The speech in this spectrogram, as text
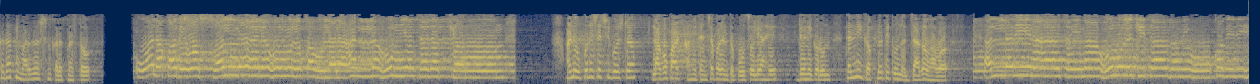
कदापि मार्गदर्शन करत नसतो आणि उपदेशाची गोष्ट लागोपाठ आम्ही त्यांच्यापर्यंत पोहोचवली आहे जेणेकरून त्यांनी गफलतीतून जागा व्हावं الذين آتيناهم الكتاب من قبله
